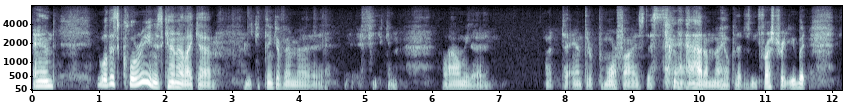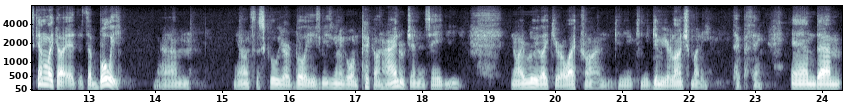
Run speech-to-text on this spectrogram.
And, well, this chlorine is kind of like a, you could think of him, uh, if you can allow me to to anthropomorphize this atom. I hope that doesn't frustrate you, but it's kind of like a it's a bully. Um, you know, it's a schoolyard bully. He's, he's going to go and pick on hydrogen and say, you know, I really like your electron. Can you can you give me your lunch money? Type of thing. And um,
